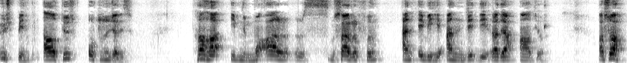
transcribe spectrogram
3630. hadis. Taha İbni Musarrıf'ın an ebihi an ciddi radıyallahu anlatıyor. Resulullah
